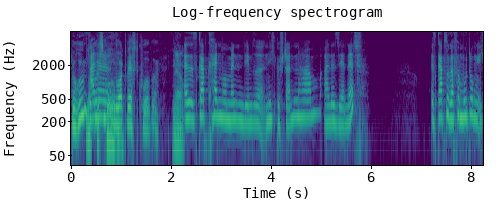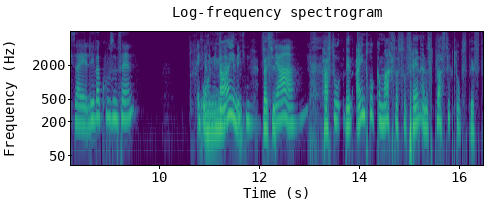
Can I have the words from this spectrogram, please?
berühmten Nordwestkurve. Ja. Also es gab keinen Moment, in dem sie nicht gestanden haben. Alle sehr nett. Es gab sogar Vermutungen, ich sei Leverkusen-Fan. Ich oh nein! Welche, ja. Hast du den Eindruck gemacht, dass du Fan eines Plastikclubs bist?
